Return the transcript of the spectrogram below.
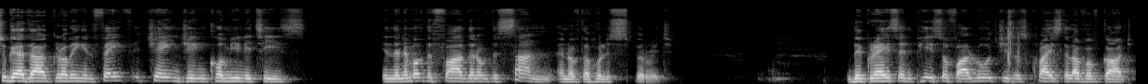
together growing in faith, changing communities. In the name of the Father, and of the Son, and of the Holy Spirit. The grace and peace of our Lord Jesus Christ, the love of God,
